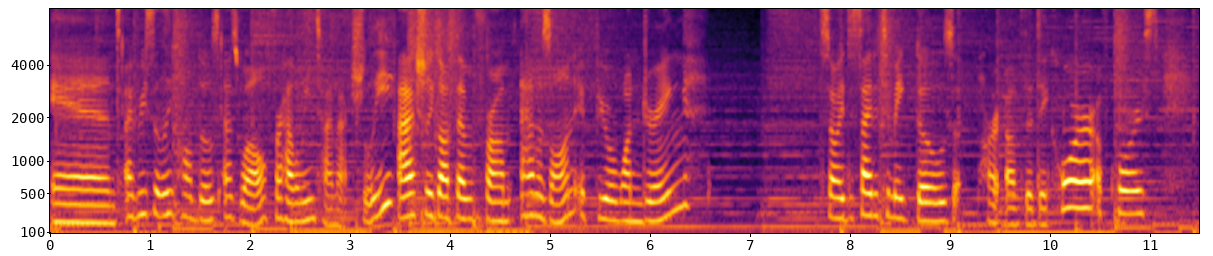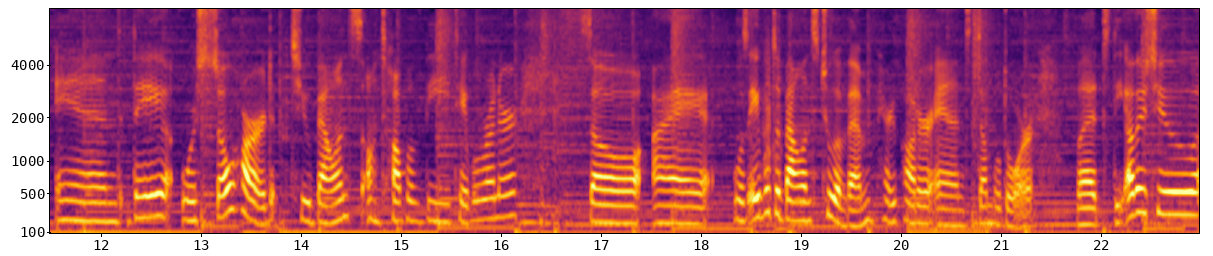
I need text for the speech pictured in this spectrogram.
and I recently hauled those as well for Halloween time actually. I actually got them from Amazon if you're wondering. So I decided to make those part of the decor of course and they were so hard to balance on top of the table runner so I was able to balance two of them, Harry Potter and Dumbledore, but the other two,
